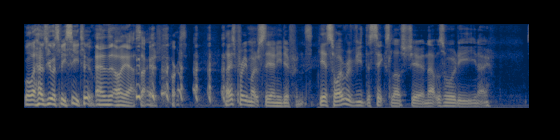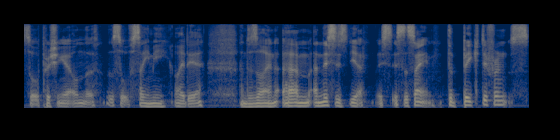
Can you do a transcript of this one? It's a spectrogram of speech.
Well, it has USB C too. And oh, yeah. Sorry. of course. That's pretty much the only difference. Yeah, so I reviewed the six last year, and that was already, you know, sort of pushing it on the, the sort of samey idea and design. Um, and this is, yeah, it's it's the same. The big difference,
